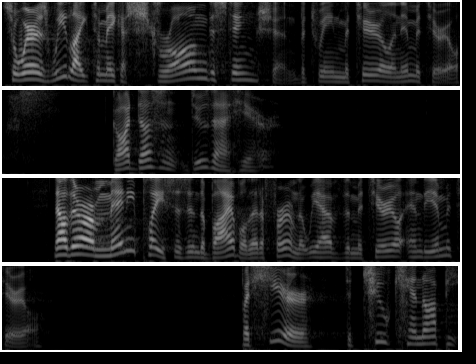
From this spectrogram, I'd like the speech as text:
So, whereas we like to make a strong distinction between material and immaterial, God doesn't do that here. Now, there are many places in the Bible that affirm that we have the material and the immaterial. But here, the two cannot be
